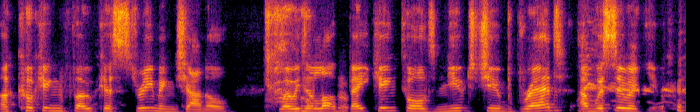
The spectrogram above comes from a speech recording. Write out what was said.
a cooking-focused streaming channel where we did a lot of baking called Nooch Tube Bread, and we're suing you. no!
